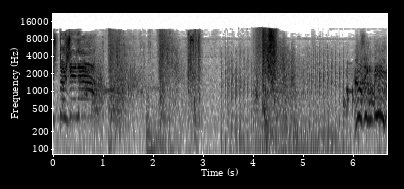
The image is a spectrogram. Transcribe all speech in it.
уничтожена! Losing B!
